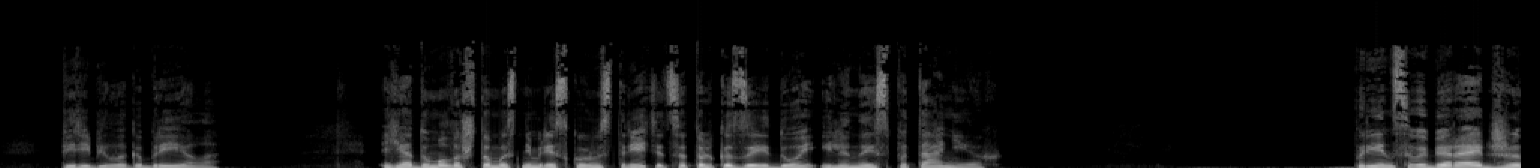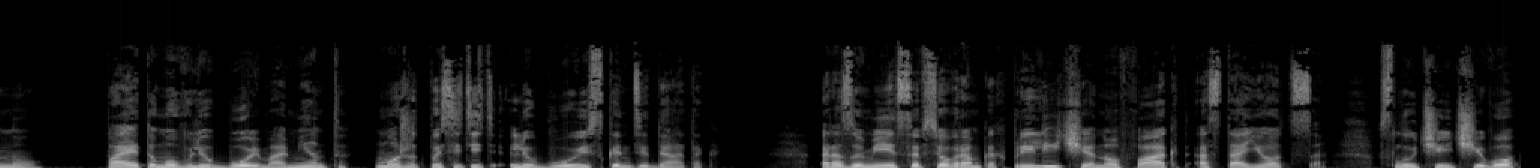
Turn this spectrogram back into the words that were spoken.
— перебила Габриэла. «Я думала, что мы с ним рискуем встретиться только за едой или на испытаниях». «Принц выбирает жену, поэтому в любой момент может посетить любую из кандидаток. Разумеется, все в рамках приличия, но факт остается, в случае чего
